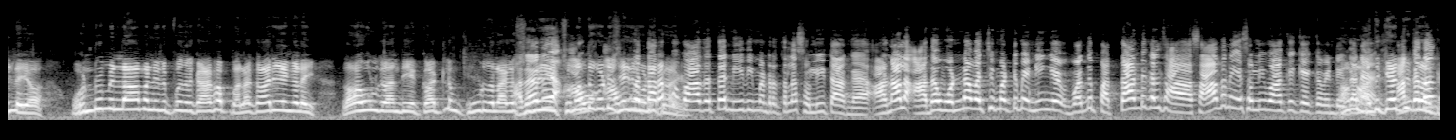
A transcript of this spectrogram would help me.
இல்லையோ ஒன்றுமில்லாமல் இருப்பதற்காக பல காரியங்களை ராகுல் காந்தியை காட்டிலும் கூடுதலாக சுமந்து கொண்டு செய்து தரப்பு வாதத்தை நீதிமன்றத்துல சொல்லிட்டாங்க. ஆனால் அத ஒண்ண வச்சு மட்டுமே நீங்க வந்து பத்தாண்டுகள் சாதனையை சொல்லி வாக்கு கேட்க வேண்டியது அங்கதான்.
